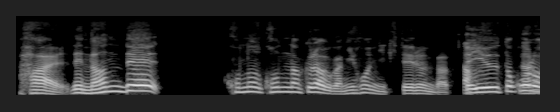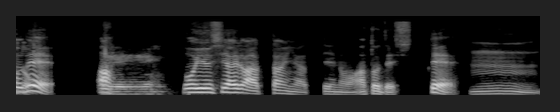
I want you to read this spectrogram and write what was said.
はい。で、なんでこの、こんなクラブが日本に来てるんだっていうところなで、あ、えこういう試合があったんやっていうのを後で知って、うん。っ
